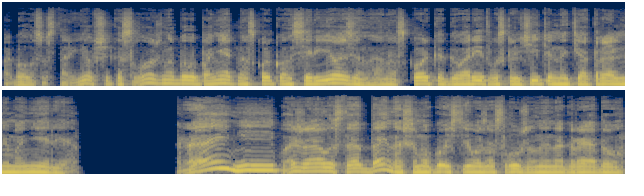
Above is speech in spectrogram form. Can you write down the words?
По голосу старьевщика сложно было понять, насколько он серьезен, а насколько говорит в исключительно театральной манере. «Райни, пожалуйста, отдай нашему гостю его заслуженную награду».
